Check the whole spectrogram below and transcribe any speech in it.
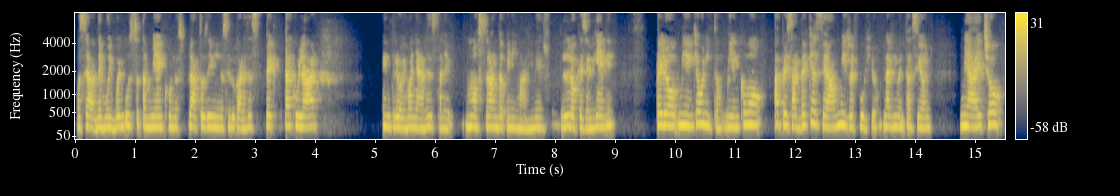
o sea, de muy buen gusto también, con unos platos divinos y lugares espectacular entre hoy y mañana les estaré mostrando en imágenes lo que se viene. Pero miren qué bonito, miren cómo a pesar de que sea mi refugio, la alimentación me ha hecho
